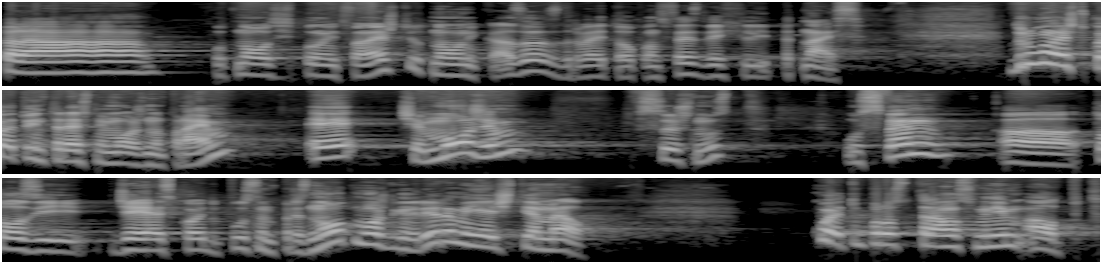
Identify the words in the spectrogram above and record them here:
Пара! Отново си изпълни това нещо и отново ни каза Здравейте OpenFest 2015. Друго нещо, което е интересно и може да направим, е, че можем всъщност, освен а, този JS, който да пуснем през Node, може да генерираме и HTML, което просто трябва да сменим output.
